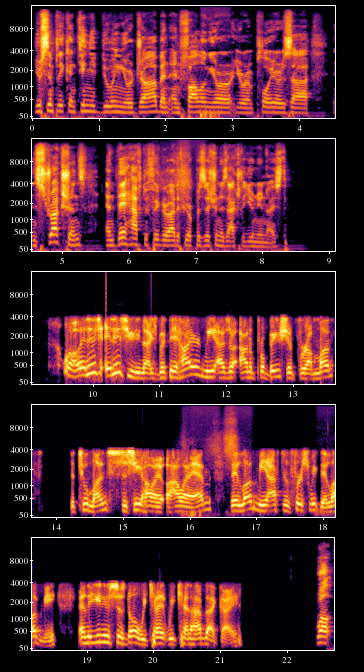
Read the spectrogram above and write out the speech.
You simply continue doing your job and, and following your, your employer's uh, instructions, and they have to figure out if your position is actually unionized. Well, it is it is unionized, but they hired me as a, on a probation for a month to two months to see how I how I am. They love me after the first week. They love me, and the union says no, we can't we can't have that guy. Well,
